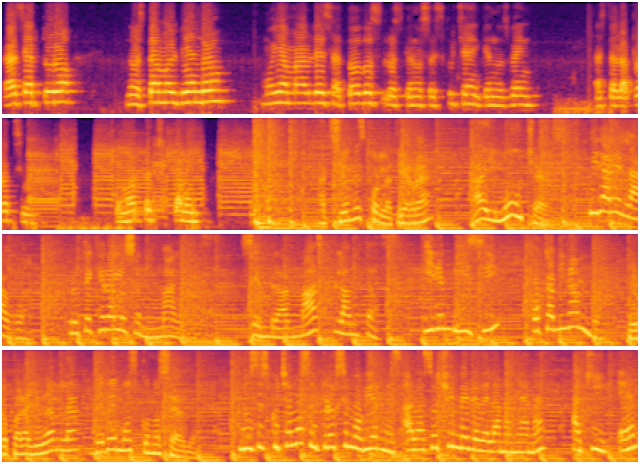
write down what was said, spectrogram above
Gracias Arturo, nos estamos viendo, muy amables a todos los que nos escuchan y que nos ven. Hasta la próxima. Acciones por la tierra, hay muchas. Cuidar el agua, proteger a los animales, sembrar más plantas, ir en bici o caminando. Pero para ayudarla debemos conocerla. Nos escuchamos el próximo viernes a las ocho y media de la mañana, aquí en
